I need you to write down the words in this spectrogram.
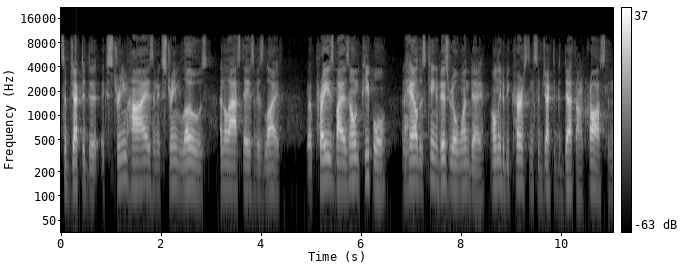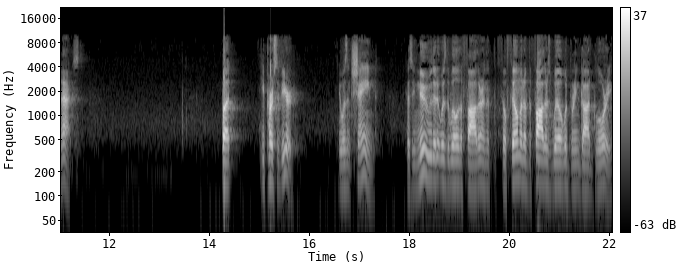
subjected to extreme highs and extreme lows in the last days of his life. You know, praised by his own people and hailed as king of Israel one day, only to be cursed and subjected to death on a cross the next. But he persevered. He wasn't shamed because he knew that it was the will of the Father and that the fulfillment of the Father's will would bring God glory.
